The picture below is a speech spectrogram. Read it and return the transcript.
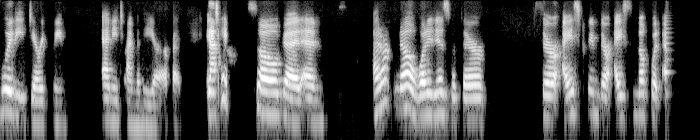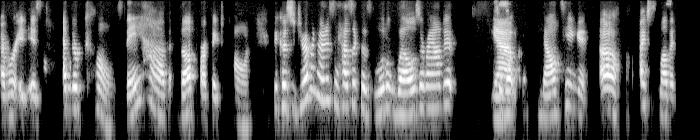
would eat Dairy Queen any time of the year. But it yeah. tastes so good, and I don't know what it is with their their ice cream, their ice milk, whatever it is, and their cones. They have the perfect cone because did you ever notice it has like those little wells around it? Yeah. So melting it. Oh, I just love it.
